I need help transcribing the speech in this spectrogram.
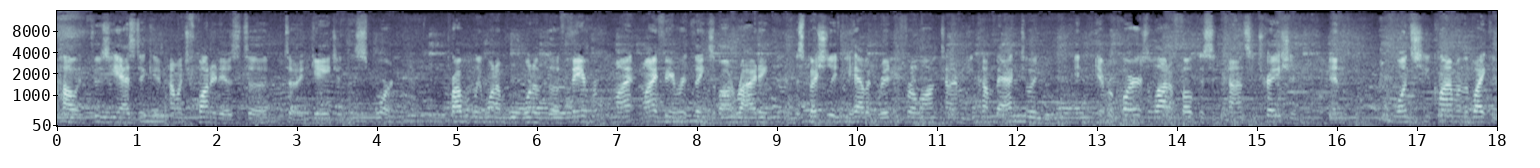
how enthusiastic and how much fun it is to, to engage in this sport probably one of one of the favorite my, my favorite things about riding, especially if you haven't ridden for a long time and you come back to it. It, it requires a lot of focus and concentration. And once you climb on the bike, you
